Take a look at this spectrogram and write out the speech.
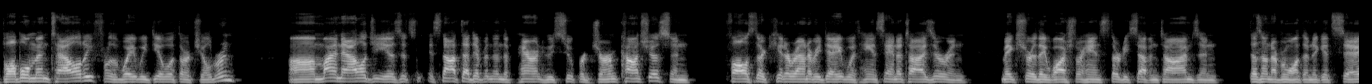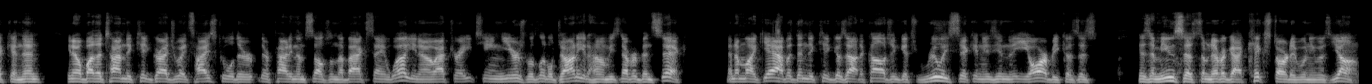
bubble mentality for the way we deal with our children. Um, my analogy is it's it's not that different than the parent who's super germ conscious and follows their kid around every day with hand sanitizer and make sure they wash their hands 37 times and doesn't ever want them to get sick. And then, you know, by the time the kid graduates high school, they're they're patting themselves on the back saying, well, you know, after 18 years with little Johnny at home, he's never been sick. And I'm like, yeah, but then the kid goes out to college and gets really sick and he's in the ER because his his immune system never got kickstarted when he was young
